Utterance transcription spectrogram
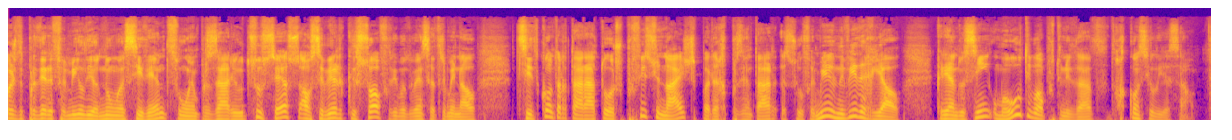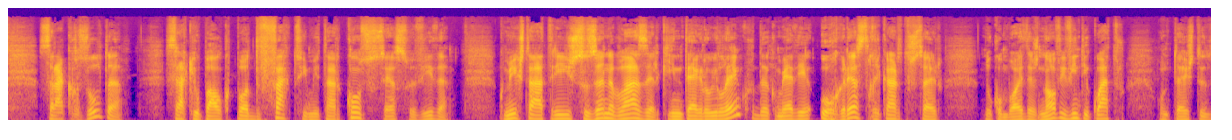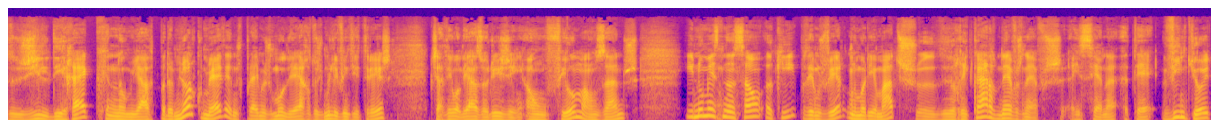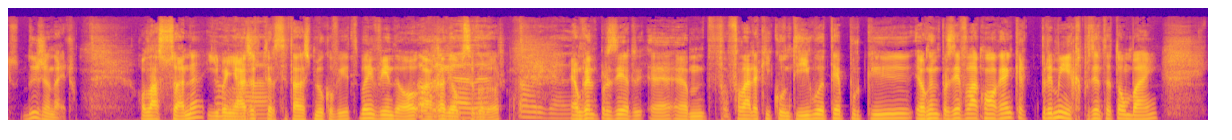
Depois de perder a família num acidente, um empresário de sucesso, ao saber que sofre de uma doença terminal, decide contratar atores profissionais para representar a sua família na vida real, criando assim uma última oportunidade de reconciliação. Será que resulta? Será que o palco pode de facto imitar com sucesso a vida? Comigo está a atriz Susana Blaser, que integra o elenco da comédia O Regresso de Ricardo III, no comboio das 9h24, um texto de Gilles Direc, nomeado para melhor comédia nos Prémios Molière 2023, que já deu, aliás, origem a um filme há uns anos, e numa encenação aqui, podemos ver, no Maria Matos, de Ricardo Neves Neves, em cena até 28 de janeiro. Olá, Susana, e bem-ajas por ter aceitado este meu convite. Bem-vinda à Rádio Observador. Obrigada. É um grande prazer uh, um, falar aqui contigo, até porque é um grande prazer falar com alguém que, para mim, representa tão bem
